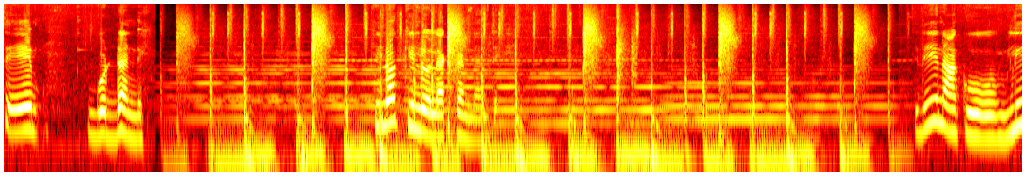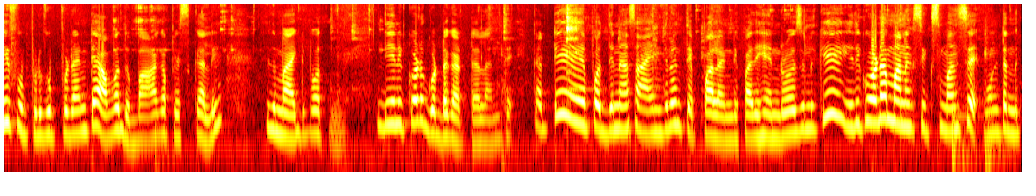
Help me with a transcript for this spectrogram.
సేమ్ గుడ్డండి. కిలో కిలో లెక్కండి అంతే. ఇది నాకు లీఫ్ ఇప్పుడు ఇప్పుడు అంటే అవ్వదు బాగా పిసకాలి. ఇది మాగిపోతుంది. దీనికి కూడా గుడ్డ కట్టాలి అంతే. కట్టి పొద్దున సాయంత్రం తిప్పాలండి పదిహేను రోజులకి. ఇది కూడా మనకు సిక్స్ మంత్సే ఉంటుంది.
